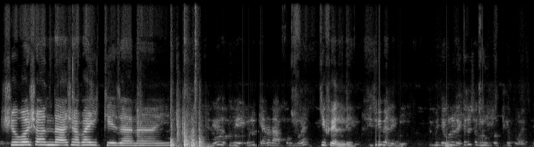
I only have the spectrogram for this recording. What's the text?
শুভ সন্ধ্যা সবাইকে জানাই। তুমি এইগুলো কেন রাখো করে কি ফেললি? কিছুই ফেলেনি। তুমি যেগুলো রেখেছো সেগুলো উপর থেকে পড়েছে।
